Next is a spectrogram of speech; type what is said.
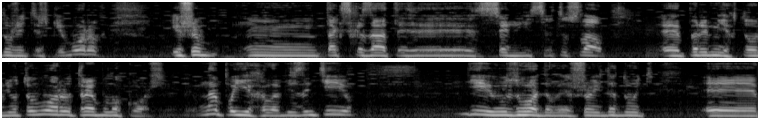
дуже тяжкий ворог. І щоб, так сказати, син Святослав е, переміг того лютого вору, треба було кошти. Вона поїхала в Візантію, їй узгодили, що й дадуть, е,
